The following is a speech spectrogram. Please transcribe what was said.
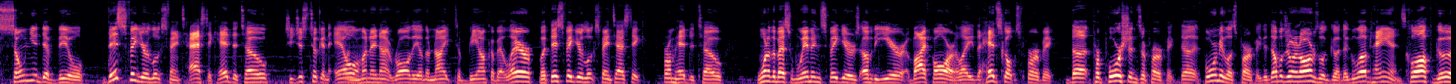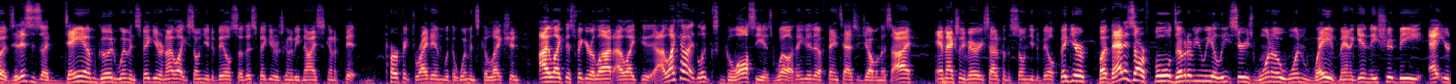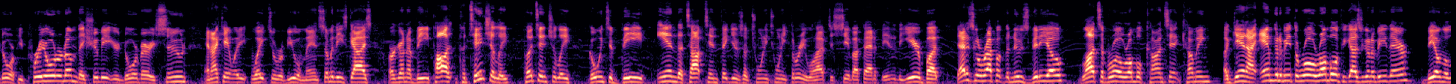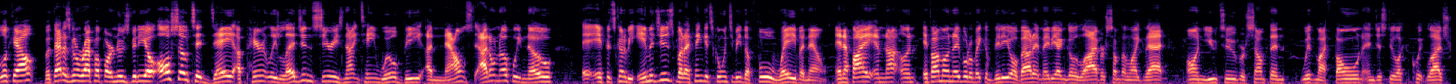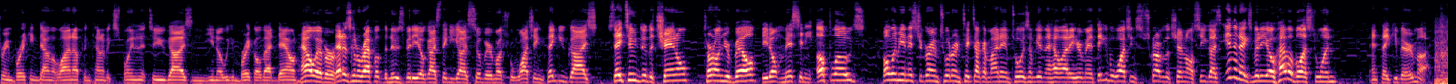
Sonya Deville this figure looks fantastic, head to toe. She just took an L on mm. Monday Night Raw the other night to Bianca Belair, but this figure looks fantastic from head to toe one of the best women's figures of the year by far. Like, the head sculpt's perfect. The proportions are perfect. The formula's perfect. The double jointed arms look good. The gloved hands. Cloth goods. This is a damn good women's figure, and I like Sonya Deville, so this figure is going to be nice. It's going to fit perfect right in with the women's collection. I like this figure a lot. I like I like how it looks glossy as well. I think they did a fantastic job on this. I am actually very excited for the Sonya Deville figure. But that is our full WWE Elite Series 101 wave, man. Again, these should be at your door. If you pre-ordered them, they should be at your door very soon, and I can't wait, wait to review them, man. Some of these guys are going to be potentially, potentially going to be in the top 10 figures of 2023. We'll have to see about that at the end of the year, but that is going to wrap up the news video. Lots of Royal Rumble content coming. Again, I am going to be at the Royal Rumble if you guys are going to be there. Be on the lookout. But that is going to wrap up our news video. Also today, apparently Legends Series 19 will be announced. I don't know if we know if it's going to be images, but I think it's going to be the full wave announced. And if I am not, if I'm unable to make a video about it, maybe I can go live or something like that on YouTube or something with my phone and just do like a quick live stream breaking down the lineup and kind of explaining it to you guys and, you know, we can break all that down. However, that is going to wrap up the news video, guys. Thank you guys so very much for watching. Thank you guys. Stay tuned to the channel. Turn on your bell so you don't miss any uploads. Follow me on Instagram, Twitter, and TikTok at My Damn Toys. I'm getting the hell out of here, man. Thank you for watching. Subscribe to the channel. I'll see you guys in the next video. Have a blessed one, and thank you very much.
